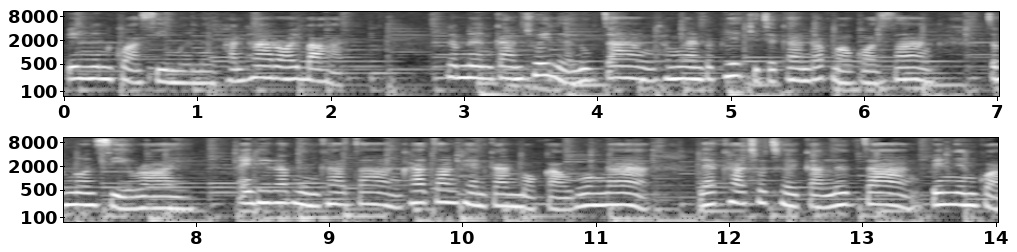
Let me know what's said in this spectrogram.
เป็นเงินกว่า 41,500 บาทดำเนินการช่วยเหลือลูกจ้างทำงานประเภทกิจการรับเหมาก่อสร้างจำนวน 4 ราย ให้ได้รับเงินค่าจ้าง ค่าจ้างแทนการบอกกล่าวล่วงหน้า และค่าชดเชยการเลิกจ้าง เป็นเงินกว่า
